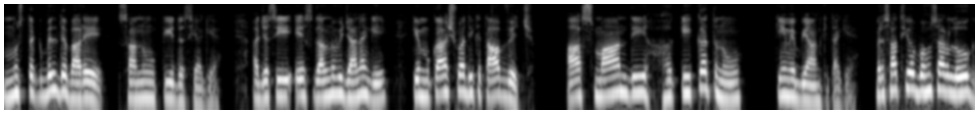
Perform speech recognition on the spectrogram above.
ਮੁਸਤਕਬਲ ਦੇ ਬਾਰੇ ਸਾਨੂੰ ਕੀ ਦੱਸਿਆ ਗਿਆ। ਅੱਜ ਅਸੀਂ ਇਸ ਗੱਲ ਨੂੰ ਵੀ ਜਾਣਾਂਗੇ ਕਿ ਮੁਕਾਸ਼ਵਾ ਦੀ ਕਿਤਾਬ ਵਿੱਚ ਆਸਮਾਨ ਦੀ ਹਕੀਕਤ ਨੂੰ ਕਿਵੇਂ ਬਿਆਨ ਕੀਤਾ ਗਿਆ। ਮੇਰੇ ਸਾਥੀਓ, ਬਹੁਤ ਸਾਰੇ ਲੋਕ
